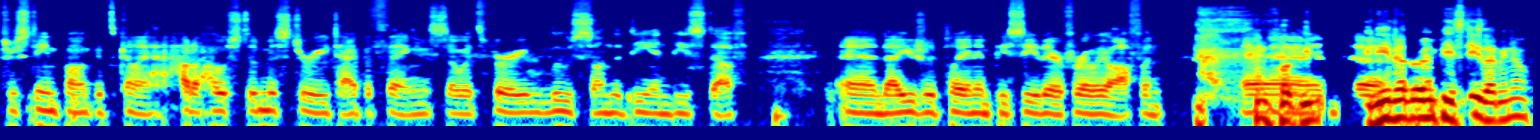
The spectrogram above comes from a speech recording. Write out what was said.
for steampunk. It's kind of how to host a mystery type of thing. So it's very loose on the D&D stuff. And I usually play an NPC there fairly often. And Well, uh, you need another NPC, let me know.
